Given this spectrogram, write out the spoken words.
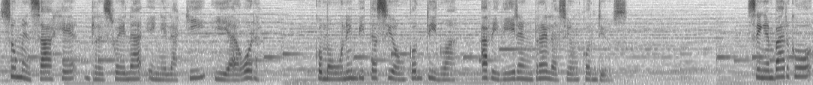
Su mensaje resuena en el aquí y ahora, como una invitación continua a vivir en relación con Dios. Sin embargo,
